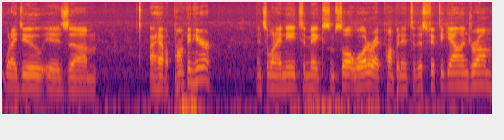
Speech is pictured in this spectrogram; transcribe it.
what I do is um, I have a pump in here. And so when I need to make some salt water, I pump it into this 50 gallon drum,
